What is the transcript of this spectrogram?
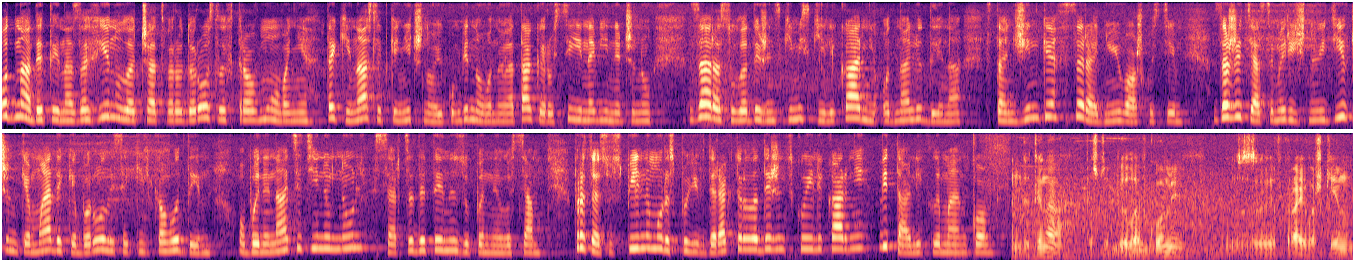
Одна дитина загинула, четверо дорослих травмовані. Такі наслідки нічної комбінованої атаки Росії на Вінниччину. Зараз у Ладижинській міській лікарні одна людина. Стан жінки середньої важкості. За життя семирічної дівчинки медики боролися кілька годин. Об 11.00 серце дитини зупинилося. Про це Суспільному розповів директор Ладижинської лікарні Віталій Клименко. Дитина поступила в комі з вкрай важким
